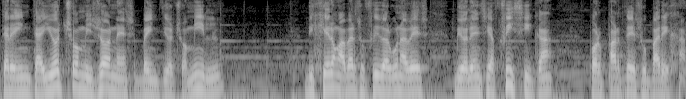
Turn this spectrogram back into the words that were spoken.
38 millones 28 mil dijeron haber sufrido alguna vez violencia física por parte de su pareja.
